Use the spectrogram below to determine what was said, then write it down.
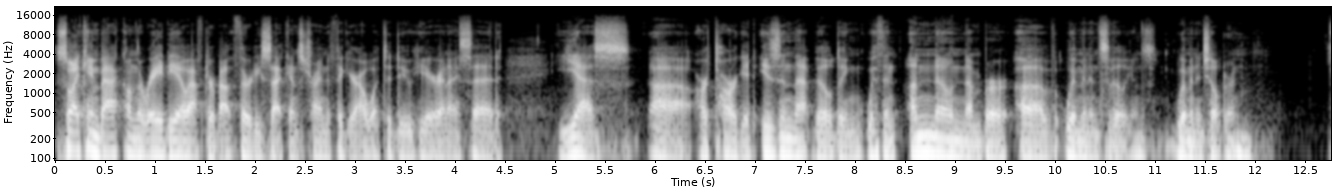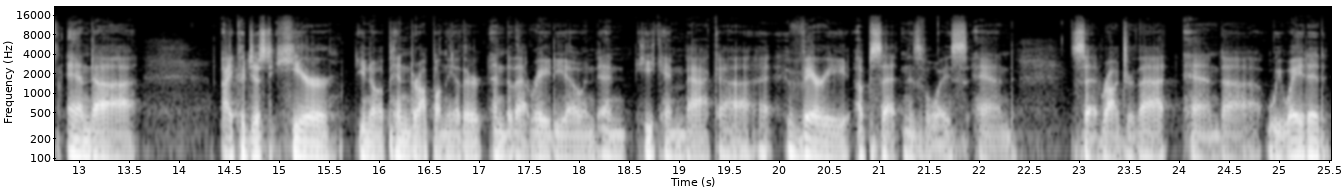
So I came back on the radio after about 30 seconds trying to figure out what to do here. And I said, yes, uh, our target is in that building with an unknown number of women and civilians, women and children. And uh, I could just hear, you know, a pin drop on the other end of that radio. And, and he came back uh, very upset in his voice and said, Roger that. And uh, we waited.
